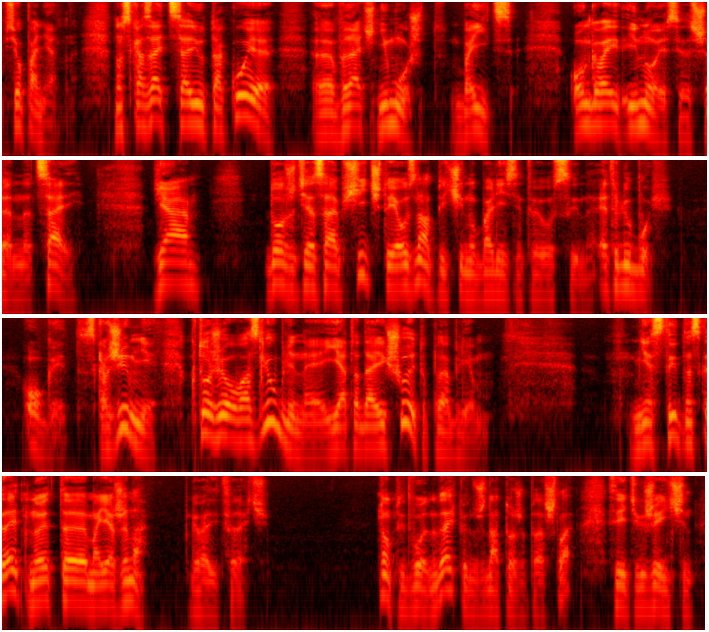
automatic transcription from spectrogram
все понятно. Но сказать царю такое э, врач не может, боится. Он говорит иное совершенно. Царь, я должен тебе сообщить, что я узнал причину болезни твоего сына. Это любовь. О, говорит, скажи мне, кто же его возлюбленная, я тогда решу эту проблему. Мне стыдно сказать, но это моя жена, говорит врач. Ну, придворный врач, потому что жена тоже прошла среди этих женщин –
